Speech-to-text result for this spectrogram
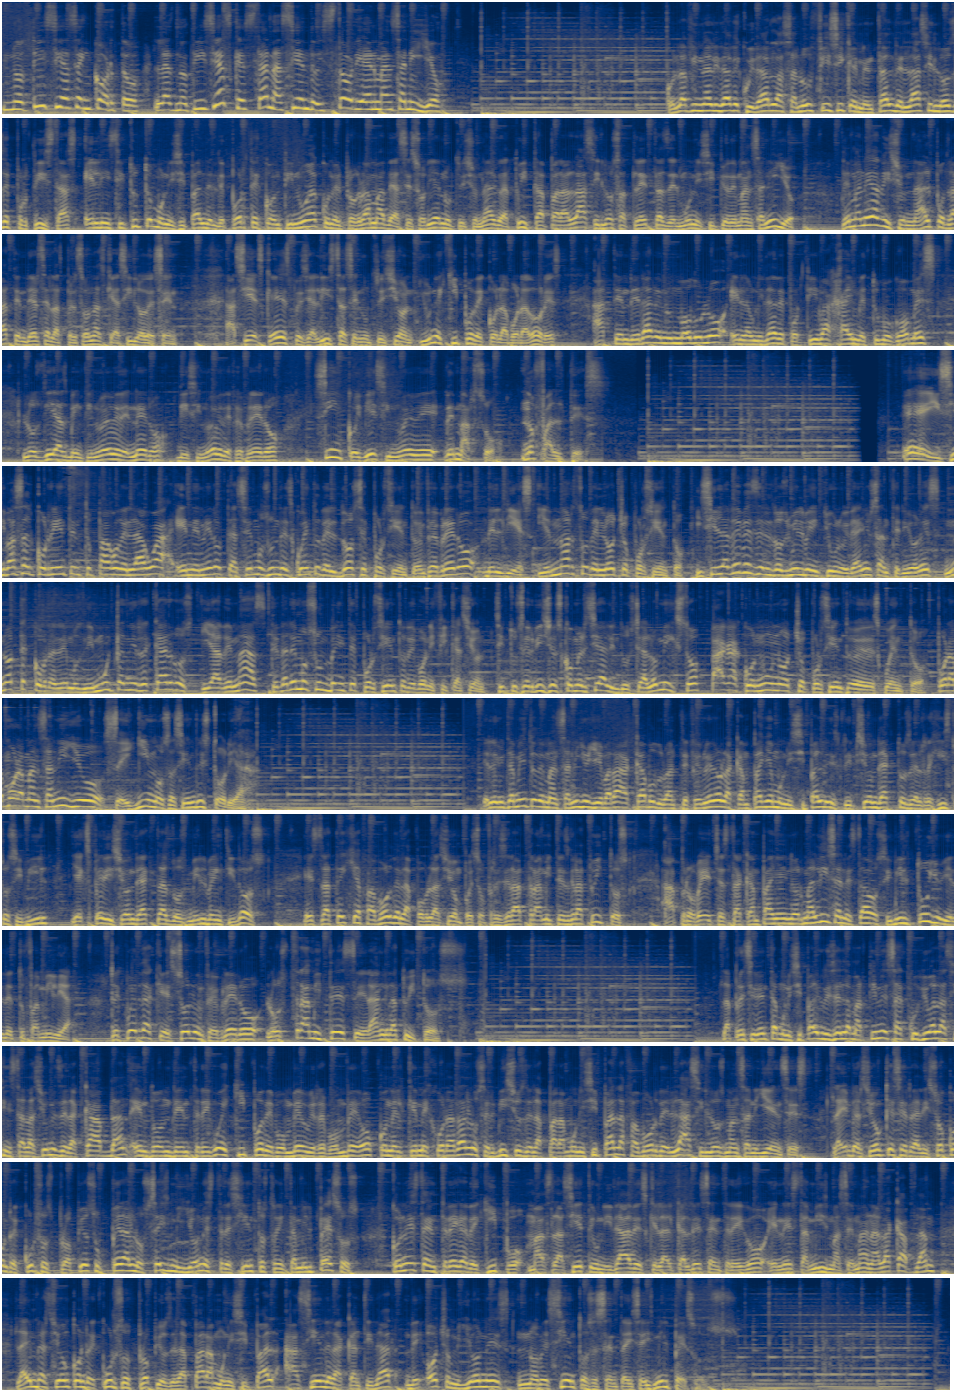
Noticias en corto, las noticias que están haciendo historia en Manzanillo. Con la finalidad de cuidar la salud física y mental de las y los deportistas, el Instituto Municipal del Deporte continúa con el programa de asesoría nutricional gratuita para las y los atletas del municipio de Manzanillo. De manera adicional podrá atenderse a las personas que así lo deseen. Así es que especialistas en nutrición y un equipo de colaboradores atenderán en un módulo en la unidad deportiva Jaime Tubo Gómez los días 29 de enero, 19 de febrero, 5 y 19 de marzo. No faltes. Hey, si vas al corriente en tu pago del agua, en enero te hacemos un descuento del 12%, en febrero del 10% y en marzo del 8%. Y si la debes del 2021 y de años anteriores, no te cobraremos ni multa ni recargos y además te daremos un 20% de bonificación. Si tu servicio es comercial, industrial o mixto, paga con un 8% de descuento. Por amor a Manzanillo, seguimos haciendo historia. El Ayuntamiento de Manzanillo llevará a cabo durante febrero la campaña municipal de inscripción de actos del registro civil y expedición de actas 2022. Estrategia a favor de la población, pues ofrecerá trámites gratuitos. Aprovecha esta campaña y normaliza el estado civil tuyo y el de tu familia. Recuerda que solo en febrero los trámites serán gratuitos. La presidenta municipal Grisela Martínez acudió a las instalaciones de la CAPDAN en donde entregó equipo de bombeo y rebombeo con el que mejorarán los servicios de la paramunicipal a favor de las y los manzanillenses. La inversión que se realizó con recursos propios supera los 6 millones 330 mil pesos. Con esta entrega de equipo, más las 7 unidades que la alcaldesa entregó en esta misma semana a la CAPDAN, la inversión con recursos propios de la paramunicipal asciende a la cantidad de 8 millones 966 mil pesos.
